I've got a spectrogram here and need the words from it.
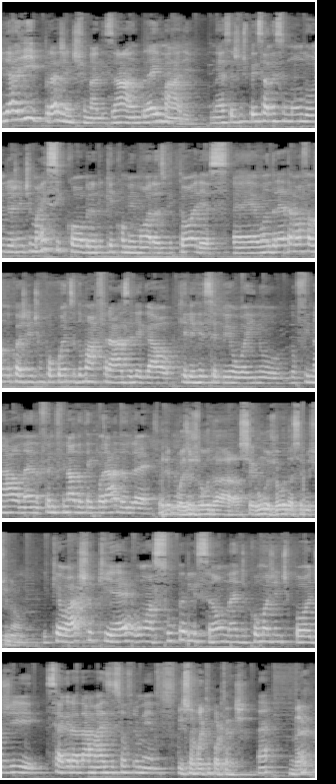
E aí, pra gente finalizar, André e Mari, né? Se a gente pensar nesse mundo onde a gente mais se cobra do que comemora as vitórias, é, o André tava falando com a gente um pouco antes de uma frase legal que ele recebeu aí no, no final, né? Foi no final da temporada, André? Foi depois do jogo da segundo jogo da semifinal. E que eu acho que é uma super lição, né? De como a gente pode se agradar mais e sofrer menos, Isso é muito importante, né? né?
